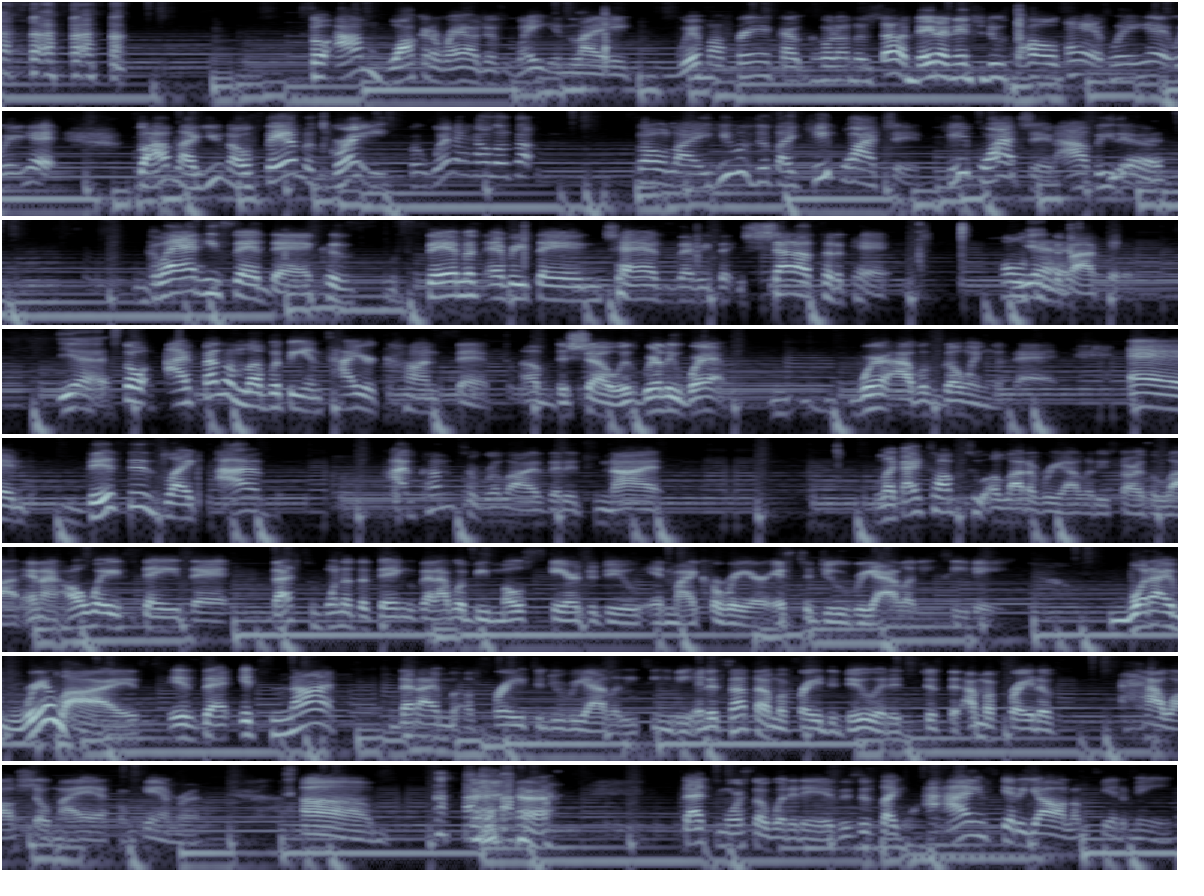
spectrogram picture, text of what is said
so I'm walking around just waiting, like, where my friend going on the show? They done introduced the whole cast. Where you at? Where you at? So I'm like, you know, Sam is great, but where the hell is that? So like he was just like, keep watching, keep watching. I'll be there. Glad he said that because Sam is everything. Chaz is everything. Shout out to the cat. Whole yes. five cat. Yes. So I fell in love with the entire concept of the show. Is really where where I was going with that. And this is like I've I've come to realize that it's not like I talk to a lot of reality stars a lot, and I always say that that's one of the things that I would be most scared to do in my career is to do reality TV. What I've realized is that it's not that I'm afraid to do reality TV, and it's not that I'm afraid to do it. It's just that I'm afraid of how I'll show my ass on camera. Um, that's more so what it is. It's just like I ain't scared of y'all. I'm scared of me.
